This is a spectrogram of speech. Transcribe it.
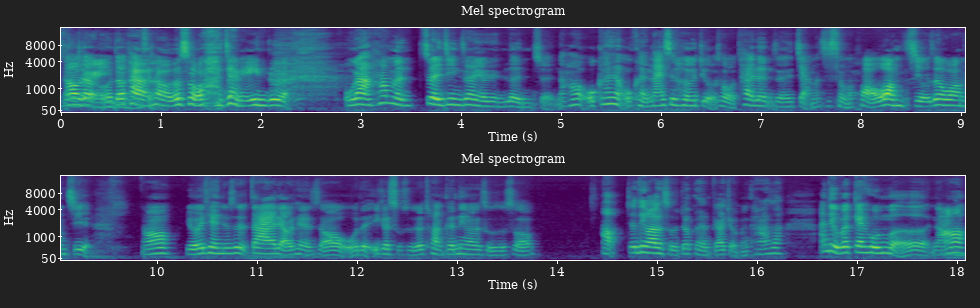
然后我就我都开玩笑，我都说我要嫁给印度人。我跟你讲，他们最近真的有点认真。然后我看见我可能那一次喝酒的时候，我太认真的讲的是什么话，我忘记，我真的忘记了。然后有一天就是大家聊天的时候，我的一个叔叔就突然跟另外一个叔叔说，好，就另外一个叔叔就可能比较久没看，他说啊你有没有结婚没？然后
